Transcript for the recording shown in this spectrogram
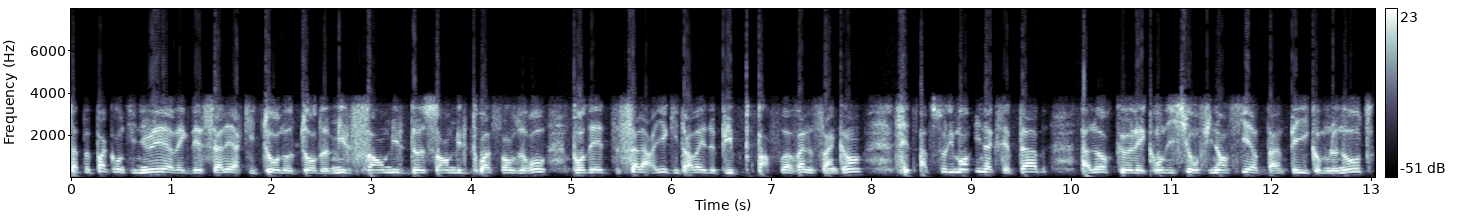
Ça peut pas continuer avec des salaires qui tournent autour de 1100, 1200, 1300 euros pour des salariés qui travaillent depuis parfois 25 ans. C'est absolument inacceptable alors que les conditions financières d'un pays comme le nôtre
